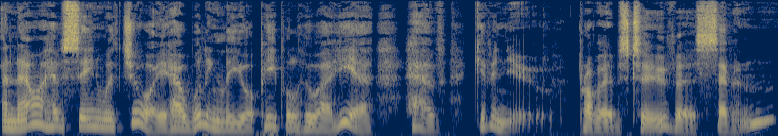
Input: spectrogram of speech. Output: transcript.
and now I have seen with joy how willingly your people who are here have given you. Proverbs 2, verse 7.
